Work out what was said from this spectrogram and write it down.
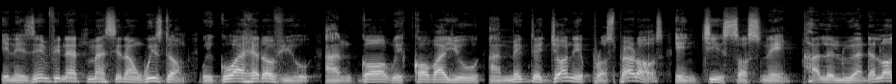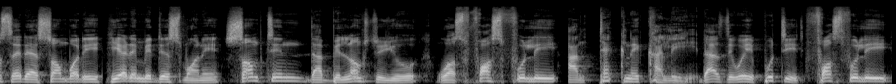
in His infinite mercy and wisdom, will go ahead of you and God will cover you and make the journey prosperous in Jesus' name. Hallelujah. The Lord said there's somebody hearing me this morning, something that belongs to you was forcefully and technically, that's the way he put it, forcefully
